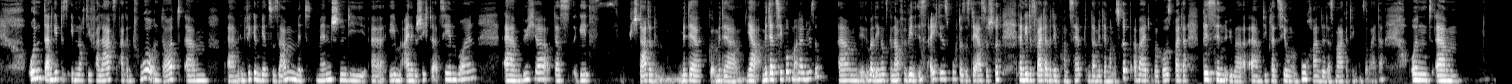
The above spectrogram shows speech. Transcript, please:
Und dann gibt es eben noch die Verlagsagentur und dort ähm, ähm, entwickeln wir zusammen mit Menschen, die äh, eben eine Geschichte erzählen wollen, ähm, Bücher. Das geht startet mit der, mit der, ja, mit der Zielgruppenanalyse. Ähm, wir überlegen uns genau, für wen ist eigentlich dieses Buch. Das ist der erste Schritt. Dann geht es weiter mit dem Konzept und dann mit der Manuskriptarbeit über Ghostwriter bis hin über ähm, die Platzierung im Buchhandel, das Marketing und so weiter. Und ähm,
